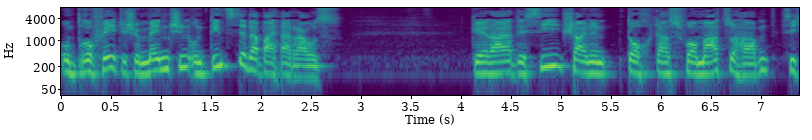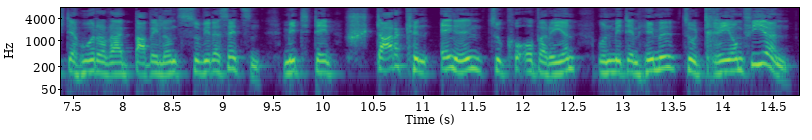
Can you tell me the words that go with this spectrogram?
und prophetische Menschen und Dienste dabei heraus? Gerade sie scheinen doch das Format zu haben, sich der Hurerei Babylons zu widersetzen, mit den starken Engeln zu kooperieren und mit dem Himmel zu triumphieren.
